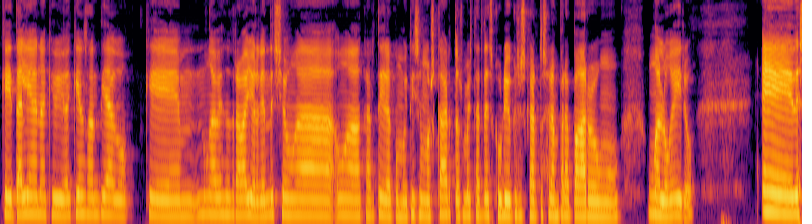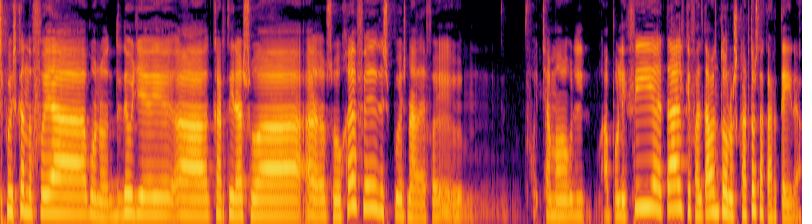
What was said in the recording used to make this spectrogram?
que é italiana que vive aquí en Santiago que mm, nunha vez no traballo alguén deixou unha, unha carteira con moitísimos cartos, máis tarde descubriu que esos cartos eran para pagar un, un alugueiro. E despois cando foi a, bueno, deulle a carteira a súa, ao seu jefe, despois nada, foi foi, chamou a policía e tal, que faltaban todos os cartos da carteira.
